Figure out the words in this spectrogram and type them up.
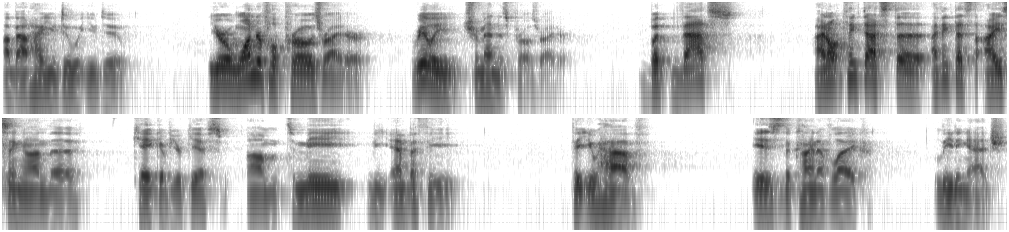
about how you do what you do. You're a wonderful prose writer, really tremendous prose writer. But that's I don't think that's the I think that's the icing on the cake of your gifts. Um, to me, the empathy that you have is the kind of like leading edge.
